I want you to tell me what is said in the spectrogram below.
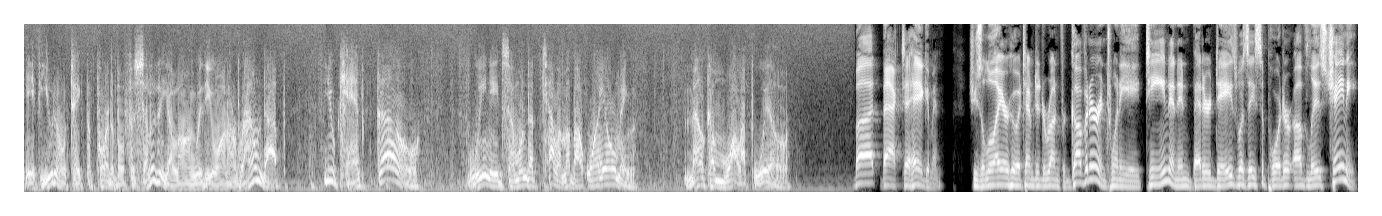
if you don't take the portable facility along with you on a roundup, you can't go. We need someone to tell them about Wyoming. Malcolm Wallop will. But back to Hageman. She's a lawyer who attempted to run for governor in 2018 and in better days was a supporter of Liz Cheney.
